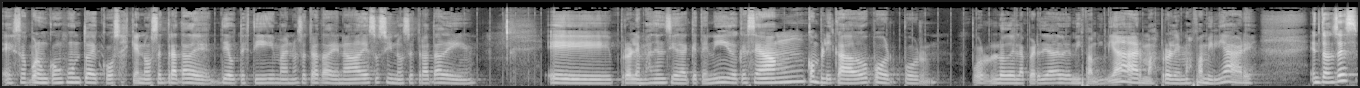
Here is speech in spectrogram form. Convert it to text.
eso por un conjunto de cosas que no se trata de, autoestima, no se trata de nada de eso, sino se trata de eh, problemas de ansiedad que he tenido, que se han complicado por, por, por lo de la pérdida de mi familiar, más problemas familiares. Entonces,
